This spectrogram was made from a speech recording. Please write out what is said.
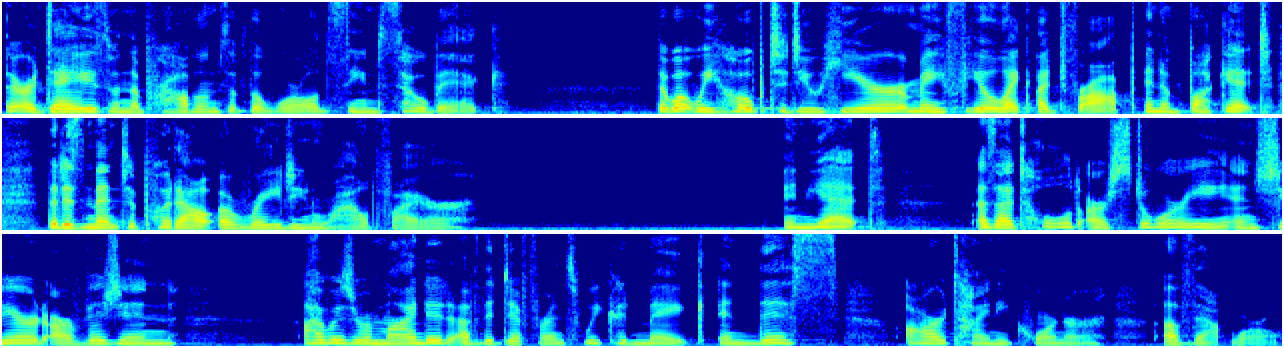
There are days when the problems of the world seem so big that what we hope to do here may feel like a drop in a bucket that is meant to put out a raging wildfire. And yet, as I told our story and shared our vision, I was reminded of the difference we could make in this, our tiny corner of that world.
